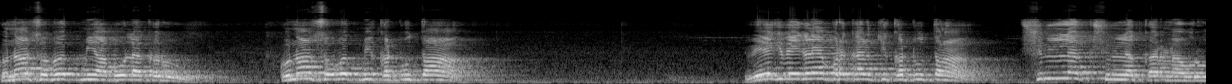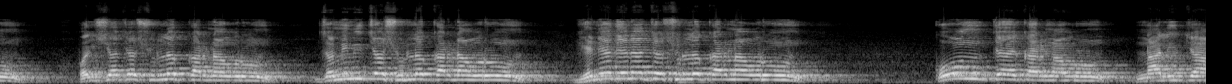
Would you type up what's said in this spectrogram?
कुणासोबत मी अबोला करू? कुणासोबत मी कटुता? वेगवेगळ्या प्रकारची कटुता शुल्लक क्षुल्लक कारणावरून पैशाच्या क्षुल्लक कारणावरून जमिनीच्या क्षुल्लक कारणावरून घेण्या देण्याच्या क्षुल्लक कारणावरून कोणत्या कारणावरून नालीच्या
